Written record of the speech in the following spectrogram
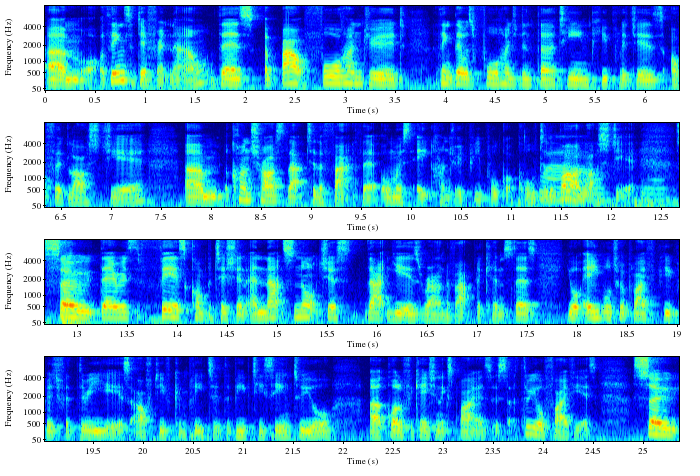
Um, things are different now. There's about 400, I think there was 413 pupillages offered last year. Um, contrast that to the fact that almost 800 people got called wow. to the bar last year. Yeah. So there is fierce competition, and that's not just that year's round of applicants. There's you're able to apply for pupillage for three years after you've completed the BPTC until your uh, qualification expires. It's three or five years. So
